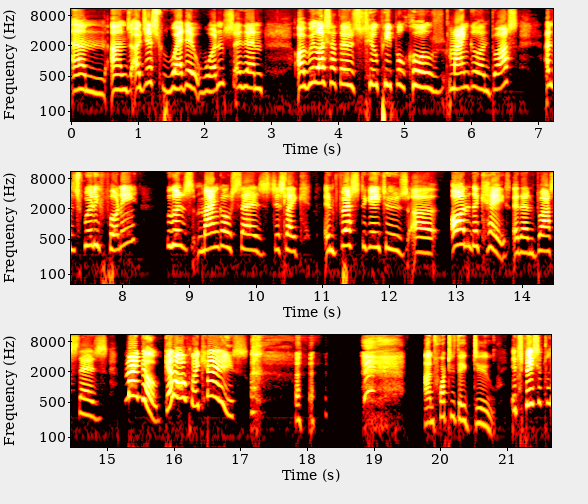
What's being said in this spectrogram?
Um and I just read it once and then I realized that there was two people called Mango and Brash and it's really funny because Mango says just like investigators are on the case and then Brash says, Mango, get off my case. And what do they do? It's basically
